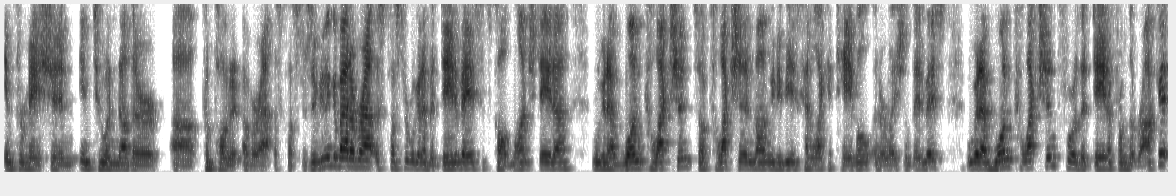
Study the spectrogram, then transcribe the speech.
information into another uh, component of our Atlas cluster. So if you think about our Atlas cluster, we're going to have a database. It's called launch data. We're going to have one collection. So a collection in MongoDB is kind of like a table in a relational database. We're going to have one collection for the data from the rocket.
